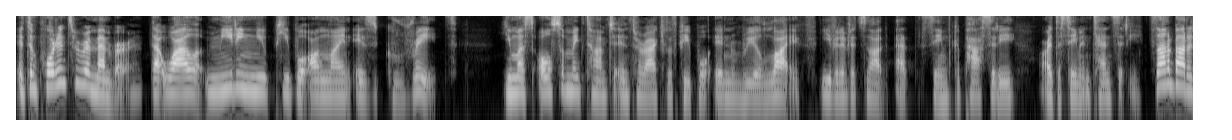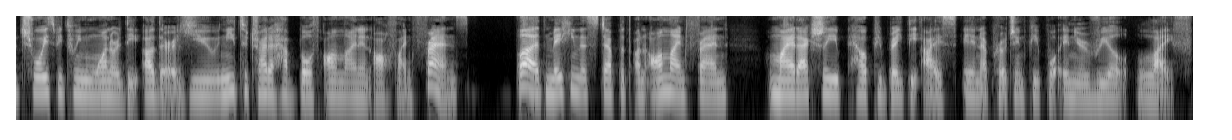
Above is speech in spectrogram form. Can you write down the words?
It's important to remember that while meeting new people online is great, you must also make time to interact with people in real life, even if it's not at the same capacity or at the same intensity. It's not about a choice between one or the other. You need to try to have both online and offline friends, but making the step with an online friend might actually help you break the ice in approaching people in your real life.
